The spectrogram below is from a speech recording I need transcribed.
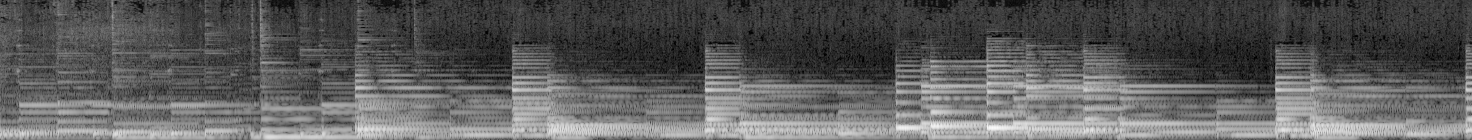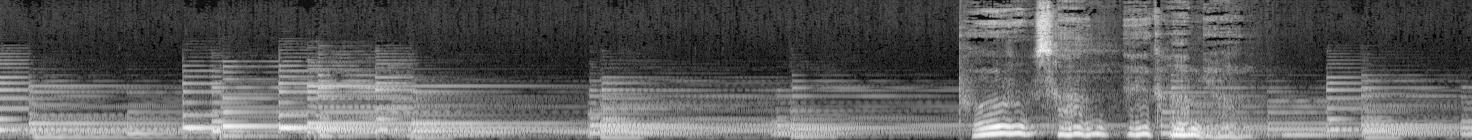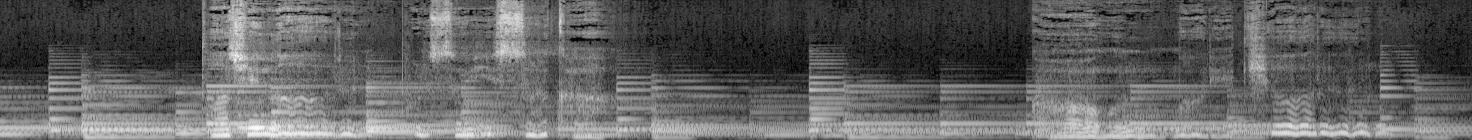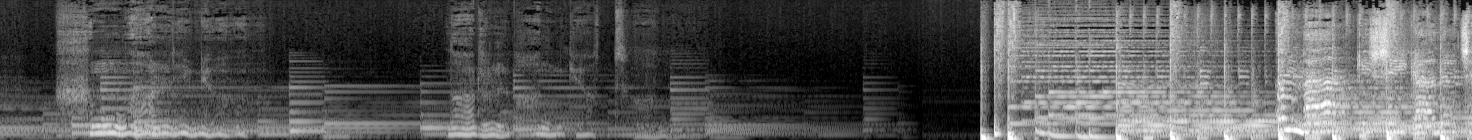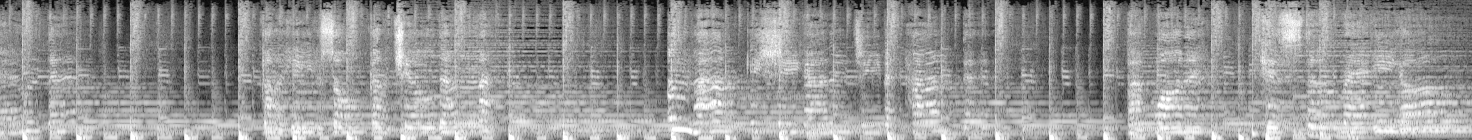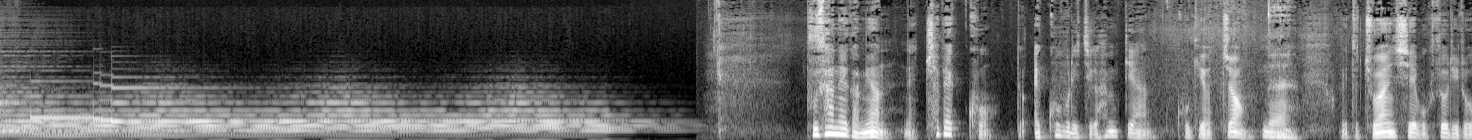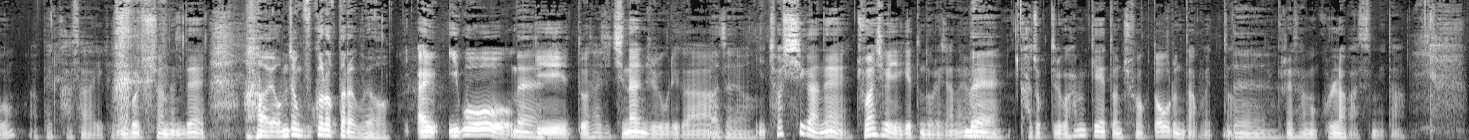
부산에 가면 네, 최백호 또 에코브리지가 함께한 곡이었죠. 네. 우리 또 주한 씨의 목소리로 앞에 가사 이렇게 읽어주셨는데 아, 엄청 부끄럽더라고요. 아니, 이 곡이 네. 또 사실 지난주 우리가 이 첫 시간에 주한 씨가 얘기했던 노래잖아요. 네. 가족들과 함께했던 추억 떠오른다고 했던. 네. 그래서 한번 골라봤습니다.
